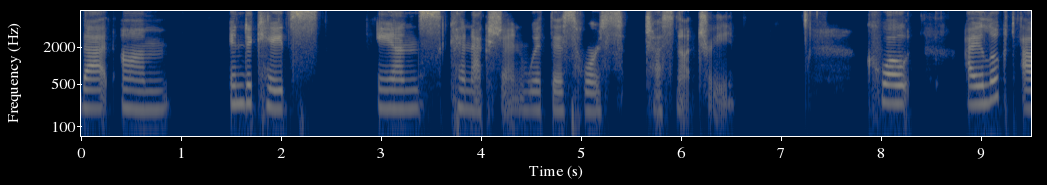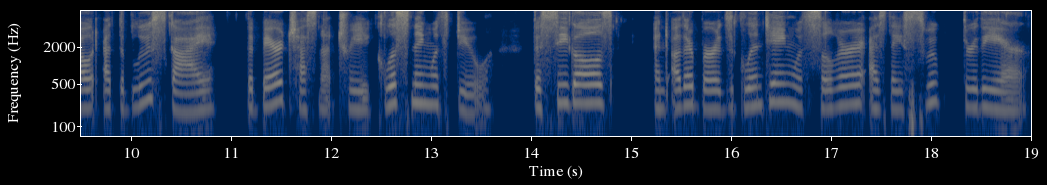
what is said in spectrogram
that um, indicates Anne's connection with this horse chestnut tree. Quote, I looked out at the blue sky the bare chestnut tree glistening with dew, the seagulls and other birds glinting with silver as they swooped through the air.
